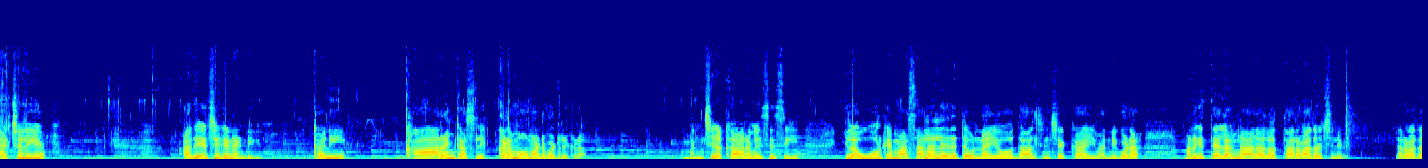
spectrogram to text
యాక్చువల్లీ అదే చికెన్ అండి. కానీ కారంకి అసలు ఎక్కడ మొహమాట పడరు ఇక్కడ. మంచిగా కారం వేసేసి ఇలా ఊరికే మసాలాలు ఏదైతే ఉన్నాయో దాల్చిన చెక్క ఇవన్నీ కూడా మనకి తెలంగాణలో తర్వాత వచ్చినవి. తర్వాత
